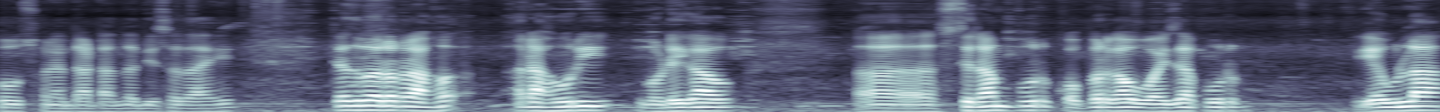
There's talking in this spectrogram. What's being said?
पाऊस होण्याचा दाट अंदाज दिसत आहे. त्याचबरोबर राहो राहुरी घोडेगाव श्रीरामपूर कोपरगाव वैजापूर येवला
